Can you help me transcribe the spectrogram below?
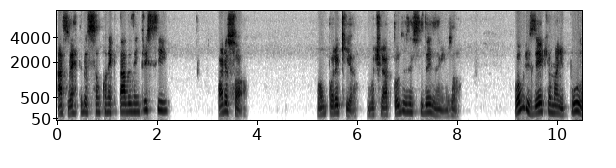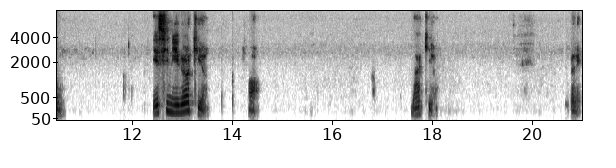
as vértebras são conectadas entre si. Olha só. Vamos por aqui, ó. Vou tirar todos esses desenhos, ó. Vamos dizer que eu manipulo esse nível aqui, ó. ó. Daqui, ó. Espera aí.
